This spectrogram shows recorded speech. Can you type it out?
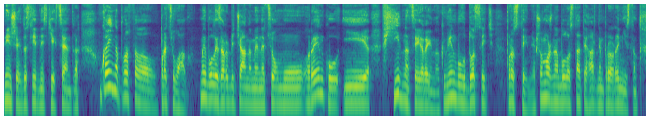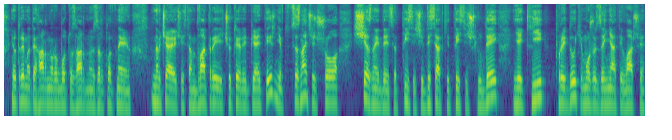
в інших дослідницьких центрах. Україна просто працювала. Ми були заробітчанами на цьому ринку, і вхід на цей ринок він був досить простим. Якщо можна було стати гарним програмістом і отримати гарну роботу з гарною зарплатнею, навчаючись там 2, 3, 4, 5 тижнів, то це значить, що ще знайдеться тисячі, десятки тисяч людей, які прийдуть і можуть зайняти ваше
